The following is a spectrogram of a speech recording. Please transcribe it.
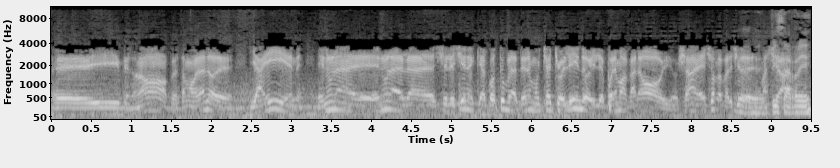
Eh, y, pero no, pero estamos hablando de... Y ahí, en, en, una, en una de las selecciones que acostumbra a tener muchachos lindos y le ponemos a Canovio, ya eso me pareció Eh, demasiado. pizarrero.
